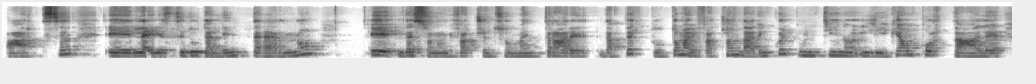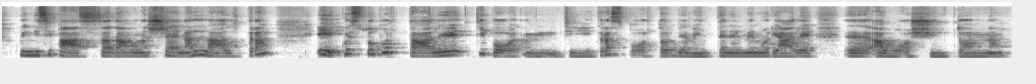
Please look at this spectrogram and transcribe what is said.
Parks e lei è seduta all'interno e adesso non vi faccio insomma entrare dappertutto, ma vi faccio andare in quel puntino lì che è un portale, quindi si passa da una scena all'altra e questo portale ti, po- mm, ti trasporta ovviamente nel memoriale eh, a Washington.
